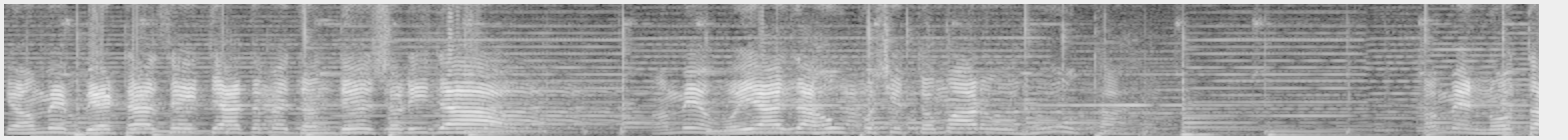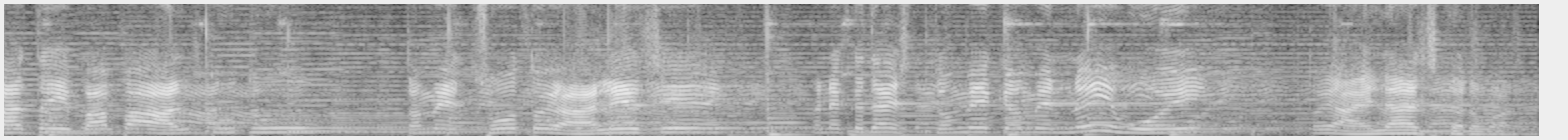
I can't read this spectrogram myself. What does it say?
કે અમે બેઠા છે ત્યાં તમે ધંધે ચડી જાઓ. અમે વયા જાઉં પછી તમારું શું થાય? તમે નહોતા તો બાપા હાલતું તું. તમે છો તો હાલે છે. અને કદાચ તમે કે અમે નહીં હોય તો એ હાલ્યા જ કરવાનું.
